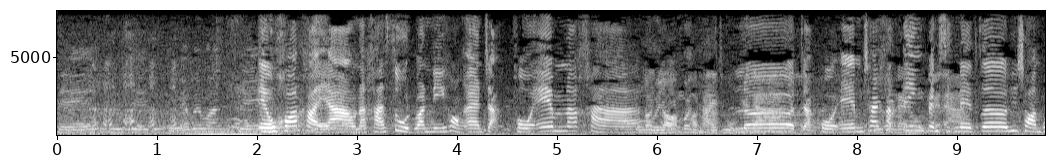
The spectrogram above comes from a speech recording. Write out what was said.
Say you say everyone เอวคอดขายาวนะคะ สูตรวันนี้ของแอนจากโพเอมนะคะ โอ้ยมีคนไทยถูกเลิศจากโพเอมใช่คัตติ้งเป็นซิกเนเจอร์พี่ชอนโพ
